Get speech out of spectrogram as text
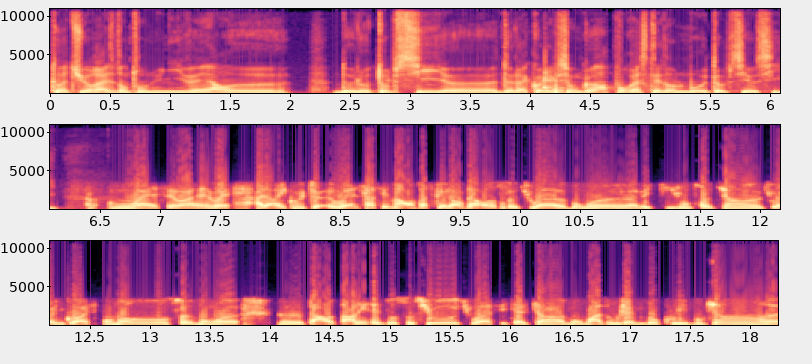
toi, tu restes dans ton univers euh, de l'autopsie de la collection Gore, pour rester dans le mot autopsie aussi. Ouais, c'est vrai. Ouais. Alors écoute, ouais, ça c'est marrant parce que alors Zaroff, tu vois, bon, avec qui j'entretiens, tu vois, une correspondance, bon, par, par les réseaux sociaux, tu vois, c'est quelqu'un, bon, moi, donc j'aime beaucoup les bouquins.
